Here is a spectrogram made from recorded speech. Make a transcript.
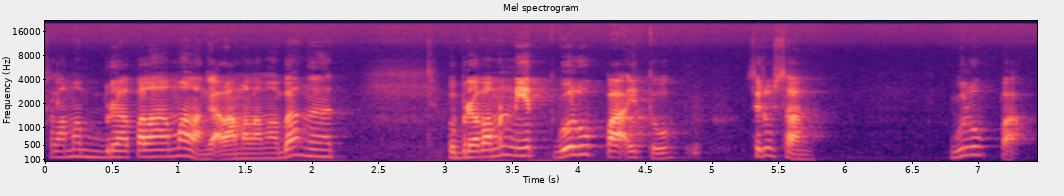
Selama beberapa lama lah nggak lama-lama banget. Beberapa menit gue lupa itu. Seriusan. Gue lupa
